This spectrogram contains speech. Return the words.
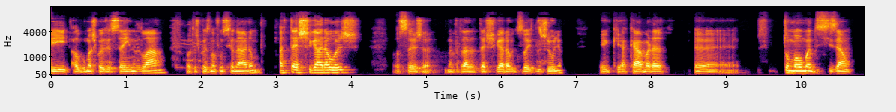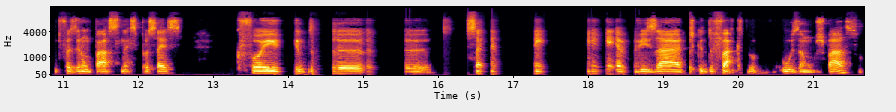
e algumas coisas saindo de lá, outras coisas não funcionaram, até chegar a hoje, ou seja, na verdade, até chegar ao 18 de julho, em que a Câmara eh, tomou uma decisão de fazer um passo nesse processo, que foi sem avisar que de facto usam o espaço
